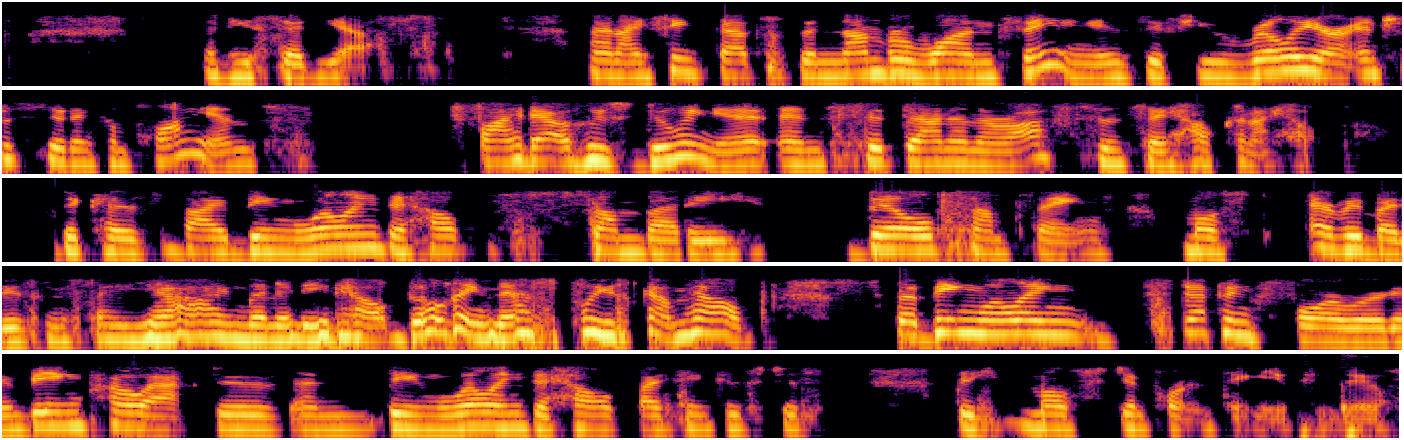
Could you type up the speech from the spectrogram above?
And he said, yes. And I think that's the number one thing is if you really are interested in compliance, find out who's doing it and sit down in their office and say, how can I help? Because by being willing to help somebody build something, most everybody's going to say, yeah, I'm going to need help building this. Please come help but being willing, stepping forward and being proactive and being willing to help, I think is just the most important thing you can do.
